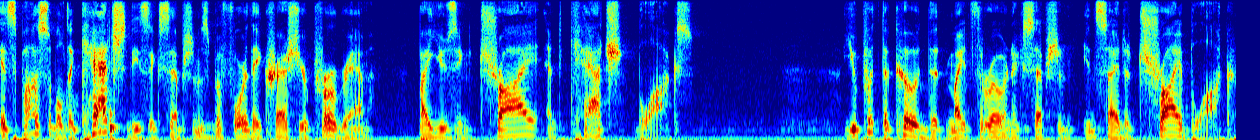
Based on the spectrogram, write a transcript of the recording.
It's possible to catch these exceptions before they crash your program by using try and catch blocks. You put the code that might throw an exception inside a try block.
